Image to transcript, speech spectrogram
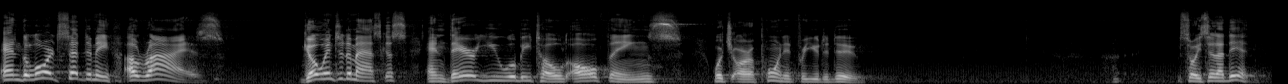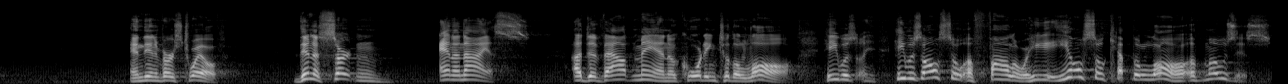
And the Lord said to me, Arise, go into Damascus, and there you will be told all things which are appointed for you to do. So he said, I did. And then in verse 12, then a certain Ananias, a devout man according to the law. He was, he was also a follower. He, he also kept the law of Moses.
